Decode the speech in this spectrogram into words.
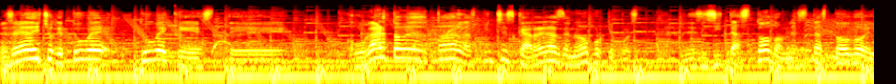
Les había dicho que tuve, tuve que este jugar todas las pinches carreras de nuevo porque pues necesitas todo, necesitas todo el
